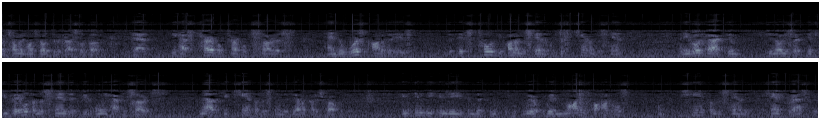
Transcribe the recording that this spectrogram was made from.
if somebody wants to to the Breslova that he has terrible, terrible tsaras, and the worst part of it is it's totally ununderstandable. He just can't understand it. And he wrote back to him, you know, he said, if you'd be able to understand it, you'd only have the tsaras. Now that you can't understand it, you have a Kaddish Baruch in, in the in the in the in, where where mind boggles and can't understand it, can't grasp it.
